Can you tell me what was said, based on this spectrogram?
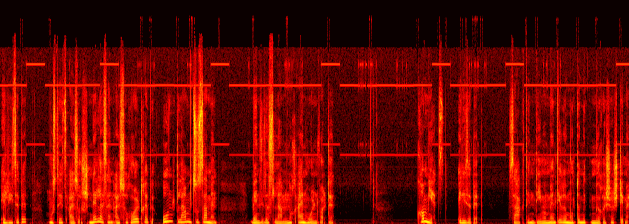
Elisabeth musste jetzt also schneller sein als Rolltreppe und Lamm zusammen, wenn sie das Lamm noch einholen wollte. Komm jetzt, Elisabeth, sagte in dem Moment ihre Mutter mit mürrischer Stimme.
